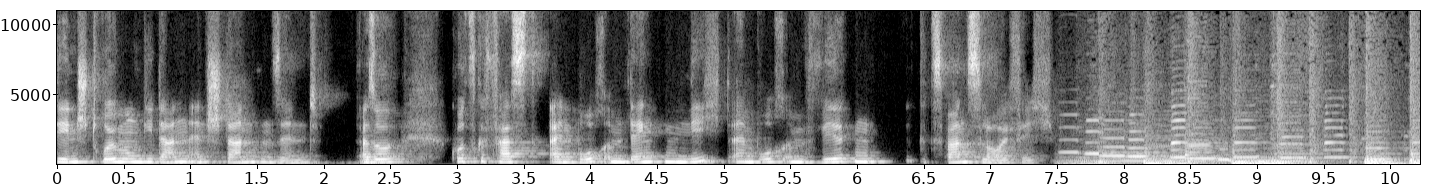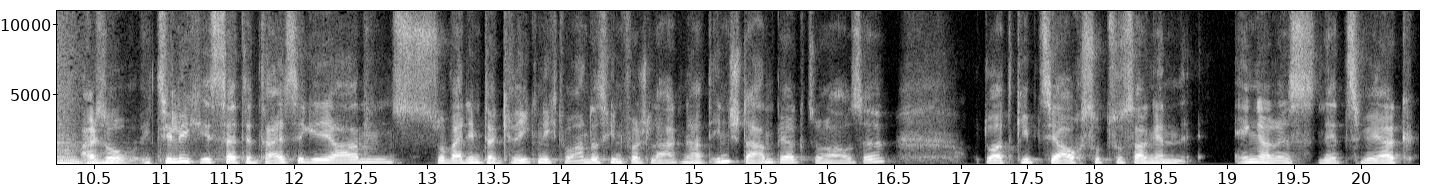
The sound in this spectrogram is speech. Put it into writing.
den Strömungen, die dann entstanden sind. Also kurz gefasst, ein Bruch im Denken nicht, ein Bruch im Wirken zwangsläufig. Also Zillich ist seit den 30er Jahren, soweit ihm der Krieg nicht woanders hin verschlagen hat, in Starnberg zu Hause. Dort gibt es ja auch sozusagen ein engeres Netzwerk.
